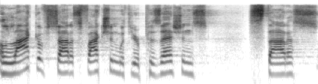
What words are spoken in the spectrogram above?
a lack of satisfaction with your possessions, status,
